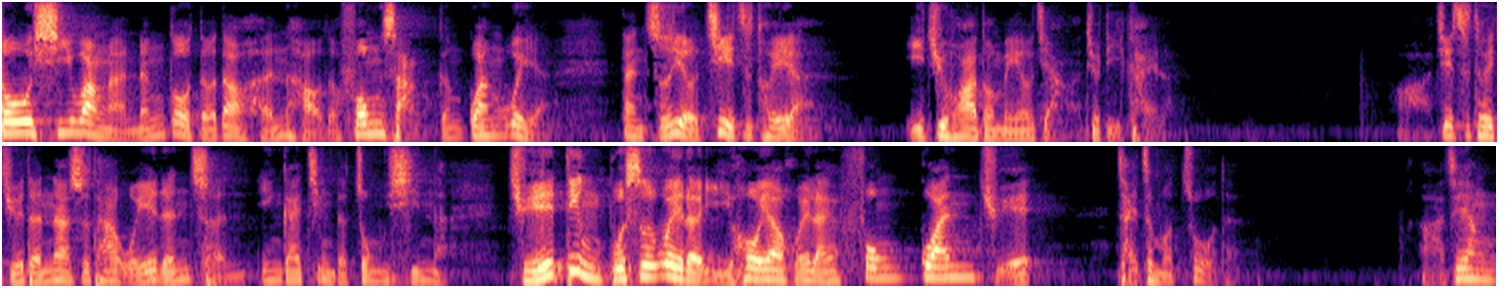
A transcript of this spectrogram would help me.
都希望啊能够得到很好的封赏跟官位啊，但只有介之推啊，一句话都没有讲就离开了，啊，介之推觉得那是他为人臣应该尽的忠心呢。决定不是为了以后要回来封官爵才这么做的，啊，这样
